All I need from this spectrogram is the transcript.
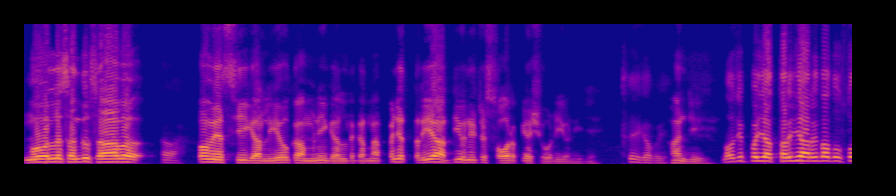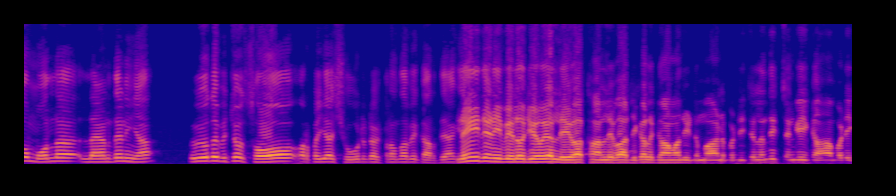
ਮੁੱਲ ਸੰਧੂ ਸਾਹਿਬ ਹਾਂ। ਭਾਵੇਂ 80 ਕਰ ਲਈਏ ਉਹ ਕੰਮ ਨਹੀਂ ਗਲਤ ਕਰਨਾ। 75000 ਦੀ ਹੋਣੀ ਤੇ 100 ਰੁਪਿਆ ਛੋੜ ਹੀ ਹੋਣੀ ਜੀ। ਠੀਕ ਆ ਬਈ। ਹਾਂਜੀ। ਲਓ ਜੀ 75000 ਇਹਦਾ ਦੋਸਤੋ ਮੁੱਲ ਲੈਣ ਦੇਣੀ ਆ। ਕੋਈ ਉਹਦੇ ਵਿੱਚੋਂ 100 ਰੁਪਈਆ ਛੂਟ ਡਾਕਟਰਾਂ ਦਾ ਵੀ ਕਰ ਦਿਆਂਗੇ। ਨਹੀਂ ਦੇਣੀ ਵੇਲੋ ਜੇ ਹੋਇਆ ਲੇਵਾ ਥਾਂ ਲੇਵਾ ਅੱਜ ਕੱਲ ਗਾਵਾਂ ਦੀ ਡਿਮਾਂਡ ਬੜੀ ਚੱਲਣ ਦੀ ਚੰਗੀ ਗਾਂ ਬੜੀ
